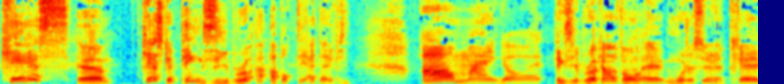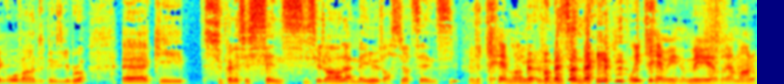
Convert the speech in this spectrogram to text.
qu'est-ce, euh, qu'est-ce que Pink Zebra a apporté à ta vie? Oh my god. Pink Zebra, quand le fond, euh, moi je suis un très gros vendu de Pink Zebra, euh, qui, si vous connaissez Sensi, c'est genre la meilleure version de Sensi. Très mieux. On va on va mettre ça de même. Oui, très mieux. Mieux, vraiment, là.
